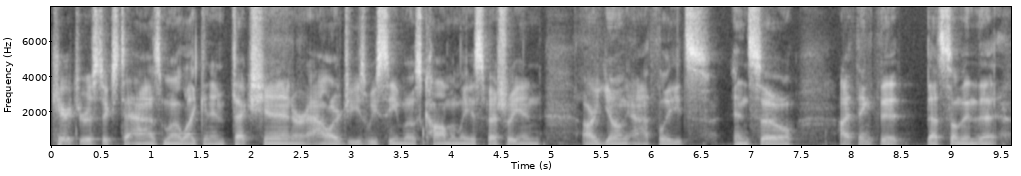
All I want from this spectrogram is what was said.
characteristics to asthma, like an infection or allergies we see most commonly, especially in our young athletes. And so I think that that's something that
